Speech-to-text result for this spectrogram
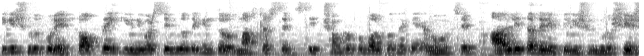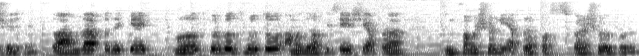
থেকে শুরু করে টপ র্যাঙ্ক ইউনিভার্সিটিগুলোতে কিন্তু মাস্টার্সের সিট সম্পর্ক অল্প থাকে এবং হচ্ছে আর্লি তাদের অ্যাপ্লিকেশনগুলো শেষ হয়ে যায়। তো আমরা আপনাদেরকে অনুরোধ করব দ্রুত আমাদের অফিসে এসে আপনারা ইনফরমেশন নিয়ে আপনারা প্রসেস করা শুরু করুন।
